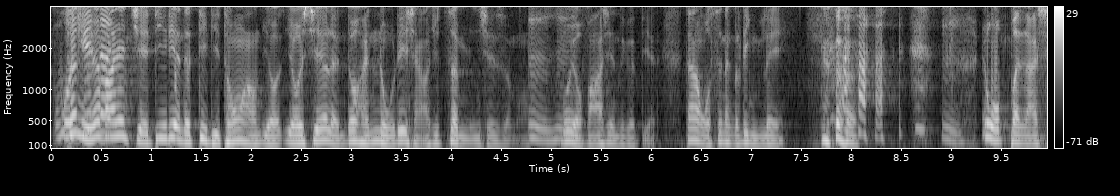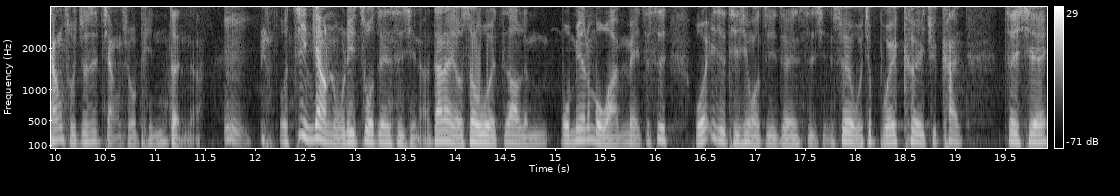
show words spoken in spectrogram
所以你会发现，姐弟恋的弟弟通常有有些人都很努力，想要去证明些什么。嗯，我有发现这个点。当然，我是那个另类。嗯，因为我本来相处就是讲求平等的。嗯，我尽量努力做这件事情啊。当然，有时候我也知道人我没有那么完美，只是我一直提醒我自己这件事情，所以我就不会刻意去看这些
